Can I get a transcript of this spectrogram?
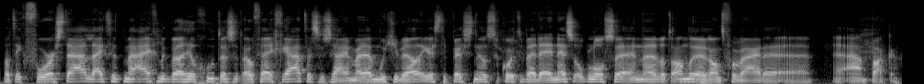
wat ik voorsta, lijkt het me eigenlijk wel heel goed als het OV gratis zou zijn. Maar dan moet je wel eerst de personeelstekorten bij de NS oplossen en uh, wat andere randvoorwaarden uh, aanpakken.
